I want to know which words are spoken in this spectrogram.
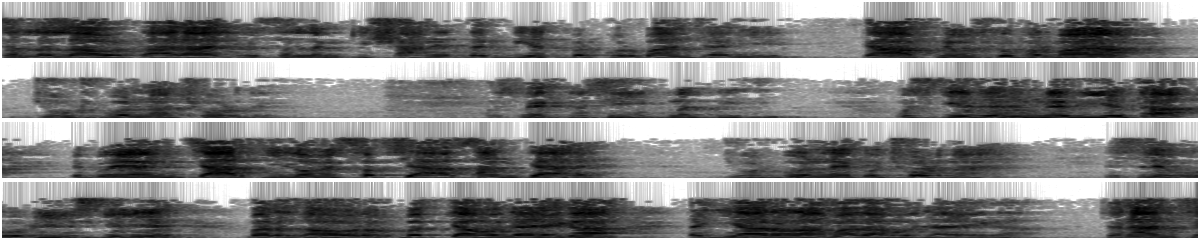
صلی اللہ تعالی علیہ وسلم کی شان تربیت پر قربان جائیے کہ آپ نے اس کو فرمایا، جھوٹ بولنا چھوڑ دے۔ اس میں ایک دوسری حکمت بھی تھی۔ اس کے ذہن میں بھی یہ تھا کہ گویا ان چار چیزوں میں سب سے آسان کیا ہے؟ جھوٹ بولنے کو چھوڑنا ہے۔ اس لیے وہ بھی اس کے لیے برضا اور رغبت کیا ہو جائے گا؟ تیار اور آمادہ ہو جائے گا۔ چنانچہ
